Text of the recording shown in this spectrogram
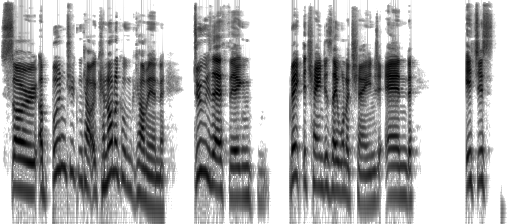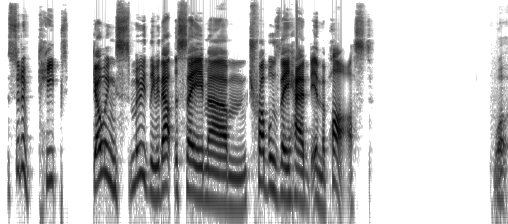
So Ubuntu can come, Canonical can come in, do their thing, make the changes they want to change, and it just sort of keeps going smoothly without the same um, troubles they had in the past. Well,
